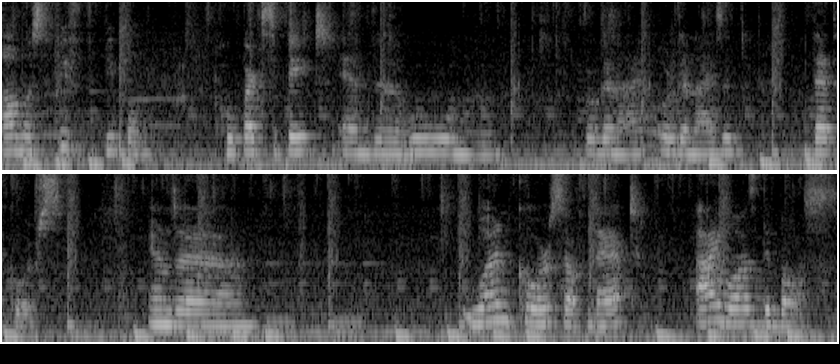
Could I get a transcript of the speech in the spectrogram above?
almost 50 people who participate and uh, who um, organize, organized that course and uh, one course of that, I was the boss.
